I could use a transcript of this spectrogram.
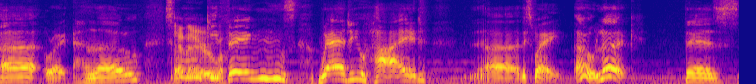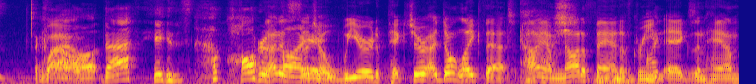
Uh, all right. Hello, spooky Hello. things. Where do you hide? Uh, this way. Oh, look. There's a Wow. cloud. That is That horrifying. is such a weird picture. I don't like that. I am not a fan of green I- eggs and ham. green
